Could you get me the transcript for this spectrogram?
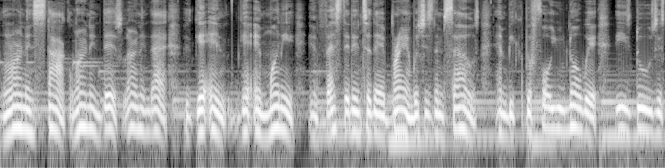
Learning stock, learning this, learning that, getting getting money invested into their brand, which is themselves. And be, before you know it, these dudes is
